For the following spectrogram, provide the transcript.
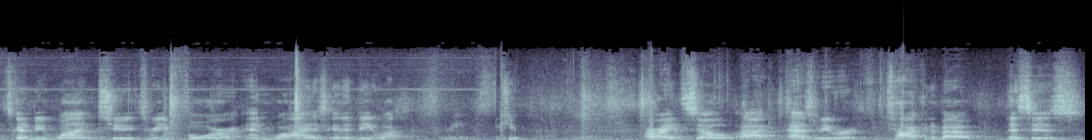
It's going to be 1, 2, 3, 4, and y is going to be what? Thank you. All right, so uh, as we were talking about, this is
